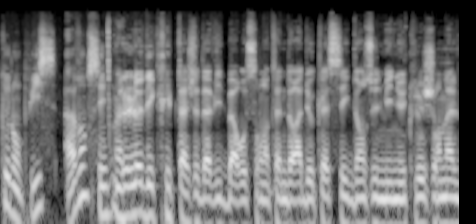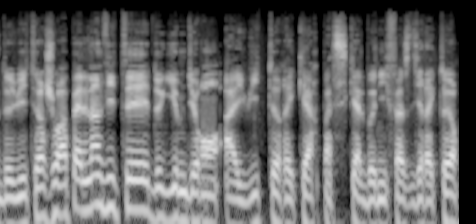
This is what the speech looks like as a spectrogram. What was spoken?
que l'on puisse avancer. Le décryptage de David Barrou sur l'antenne de Radio Classique dans une minute, le journal de 8 heures. Je vous rappelle l'invité de Guillaume Durand à 8h15, Pascal Boniface, directeur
